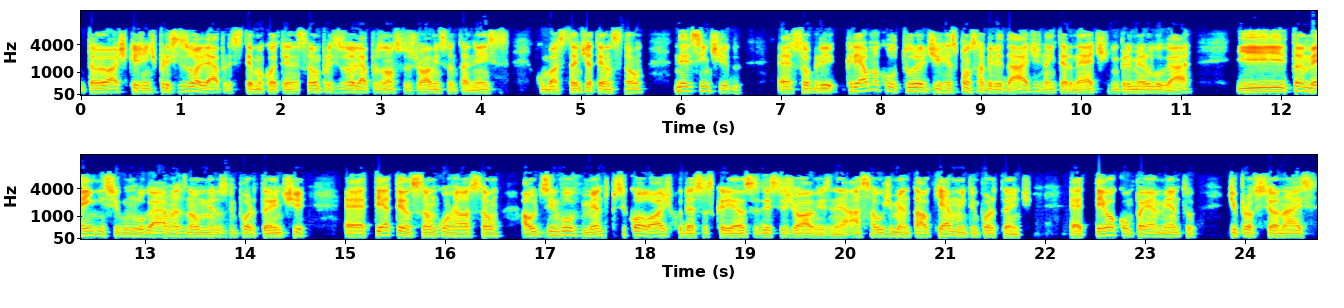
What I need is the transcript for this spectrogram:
Então eu acho que a gente precisa olhar para esse tema com atenção, precisa olhar para os nossos jovens santanenses com bastante atenção nesse sentido. É sobre criar uma cultura de responsabilidade na internet, em primeiro lugar, e também, em segundo lugar, mas não menos importante, é, ter atenção com relação ao desenvolvimento psicológico dessas crianças, desses jovens, né? A saúde mental, que é muito importante. É, ter o acompanhamento de profissionais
